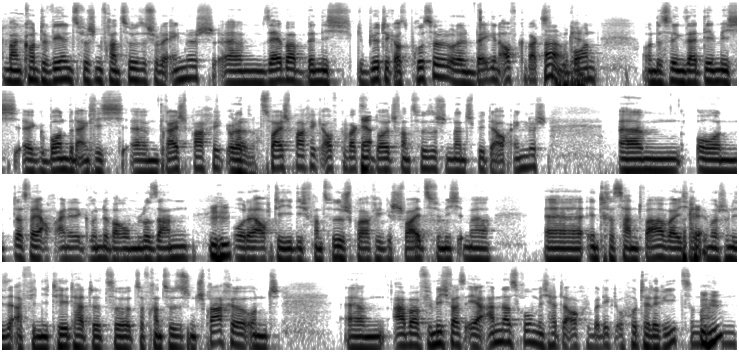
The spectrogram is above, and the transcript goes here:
Man konnte wählen zwischen Französisch oder Englisch. Ähm, selber bin ich gebürtig aus Brüssel oder in Belgien aufgewachsen Ah, und okay. geboren. Und deswegen, seitdem ich äh, geboren bin, eigentlich ähm, dreisprachig oder Also. zweisprachig aufgewachsen, Ja. Deutsch, Französisch und dann später auch Englisch. Ähm, und das war ja auch einer der Gründe, warum Lausanne Mhm. oder auch die, die französischsprachige Schweiz für mich immer äh, interessant war, weil ich Okay. halt immer schon diese Affinität hatte zur, zur französischen Sprache und ähm, aber für mich war es eher andersrum. Ich hatte auch überlegt, Hotellerie zu machen. Mhm.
